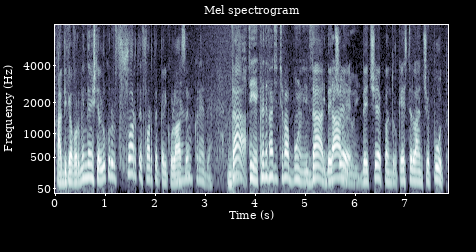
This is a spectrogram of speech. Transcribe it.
Adică vorbim de niște lucruri foarte, foarte periculoase. Nu crede. Da. Nu știe, crede face ceva bun. e Da, de idealul ce? Lui. De ce? Pentru că este la început.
